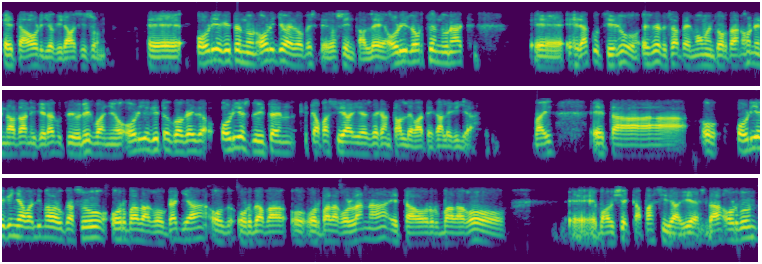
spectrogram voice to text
Eta hori jok irabazizun. E, hori egiten duen, hori jo edo beste edozein talde, hori lortzen dunak e, erakutzi du, ez dut esaten momentu hortan honen adanik erakutzi dunik, baina hori egiteko gai hori ez duiten kapazitatea ez dekan talde batek alegia. Bai? Eta hori egina baldin badaukazu, hor badago gaia, hor ba, badago lana, eta hor badago e, ba, hoxe kapazitatea, ez da? Orduan,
